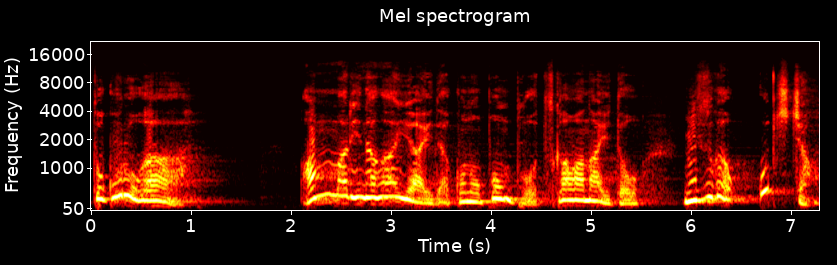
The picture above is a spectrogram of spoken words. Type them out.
ところが、あんまり長い間このポンプを使わないと水が落ちちゃうの。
